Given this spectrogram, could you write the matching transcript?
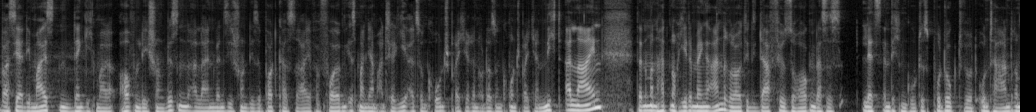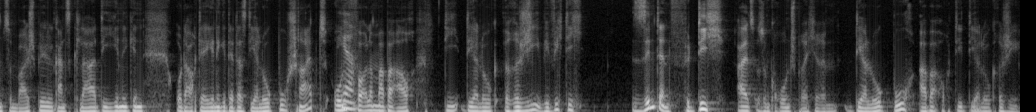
was ja die meisten, denke ich mal, hoffentlich schon wissen, allein wenn sie schon diese Podcast-Reihe verfolgen, ist man ja im Atelier als Synchronsprecherin oder Synchronsprecher nicht allein, denn man hat noch jede Menge andere Leute, die dafür sorgen, dass es letztendlich ein gutes Produkt wird. Unter anderem zum Beispiel ganz klar diejenigen oder auch derjenige, der das Dialogbuch schreibt und Ja. vor allem aber auch die Dialogregie. Wie wichtig sind denn für dich als Synchronsprecherin Dialogbuch, aber auch die Dialogregie?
